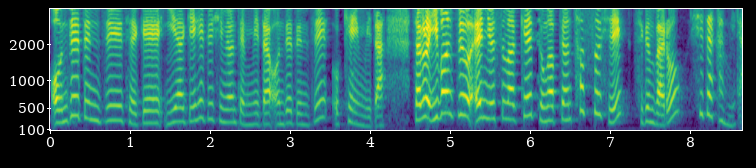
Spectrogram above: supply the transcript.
언제든지 제게 이야기해 주시면 됩니다. 언제든지 오케이입니다. 자, 그럼 이번 주 N뉴스마켓 종합편 첫 소식 지금 바로 시작합니다.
